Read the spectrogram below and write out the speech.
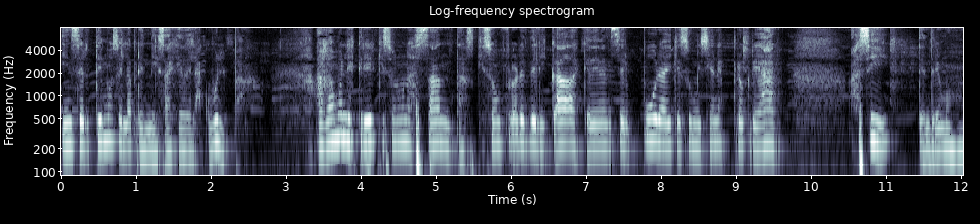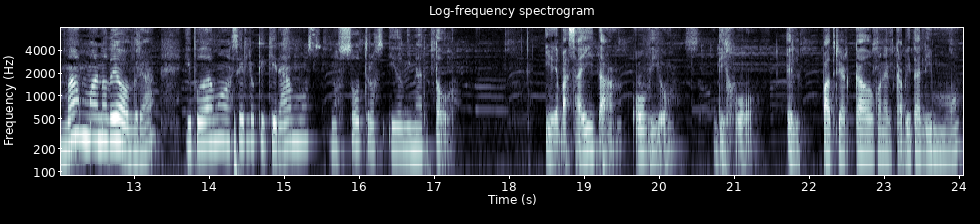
Insertemos el aprendizaje de la culpa Hagámosles creer que son unas santas, que son flores delicadas, que deben ser puras y que su misión es procrear. Así tendremos más mano de obra y podamos hacer lo que queramos nosotros y dominar todo. Y de pasadita, obvio, dijo el patriarcado con el capitalismo,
